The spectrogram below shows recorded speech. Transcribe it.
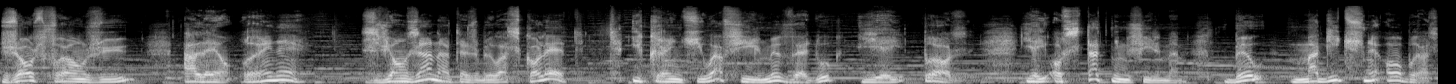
Georges Franju, a Léon René. Związana też była z Colette i kręciła filmy według jej prozy. Jej ostatnim filmem był Magiczny obraz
